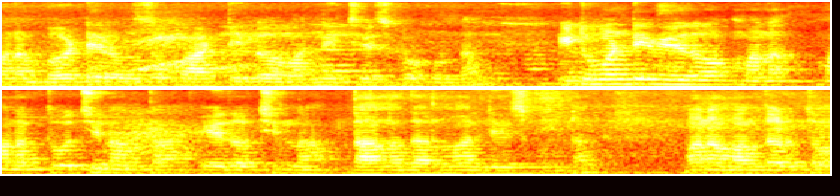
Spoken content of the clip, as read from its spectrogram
మన బర్త్డే రోజు పార్టీలో అవన్నీ చేసుకోకుండా ఇటువంటివి ఏదో మన మనకు తోచినంత ఏదో చిన్న దాన ధర్మాలు చేసుకుంటా మనం అందరితో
